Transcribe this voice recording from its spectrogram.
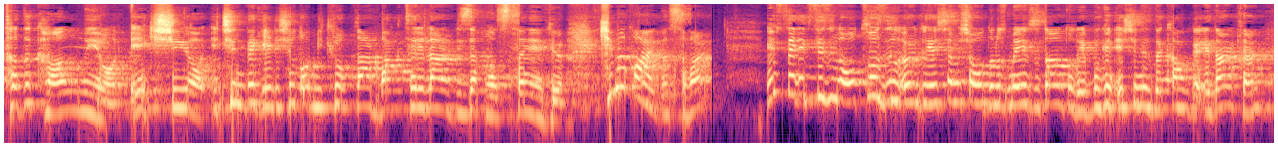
Tadı kalmıyor, ekşiyor. İçinde gelişen o mikroplar, bakteriler bizi hasta ediyor. Kime faydası var? Üstelik sizin 30 yıl önce yaşamış olduğunuz mevzudan dolayı bugün eşinizle kavga ederken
